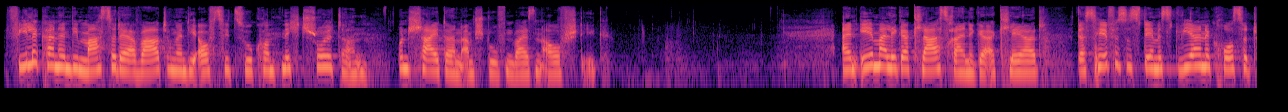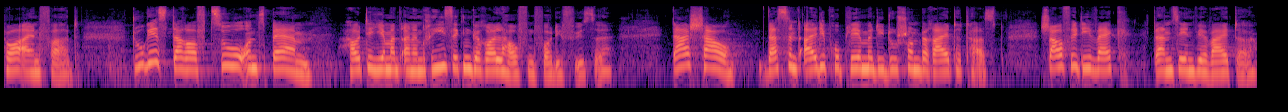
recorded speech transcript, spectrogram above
Viele können die Masse der Erwartungen, die auf sie zukommt, nicht schultern und scheitern am stufenweisen Aufstieg. Ein ehemaliger Glasreiniger erklärt, das Hilfesystem ist wie eine große Toreinfahrt. Du gehst darauf zu und bam, haut dir jemand einen riesigen Geröllhaufen vor die Füße. Da schau, das sind all die Probleme, die du schon bereitet hast. Schaufel die weg, dann sehen wir weiter.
